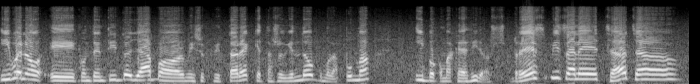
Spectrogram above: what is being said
Y bueno, eh, contentito ya por mis suscriptores que está subiendo como la espuma. Y poco más que deciros. Res, visale, chao, chao.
